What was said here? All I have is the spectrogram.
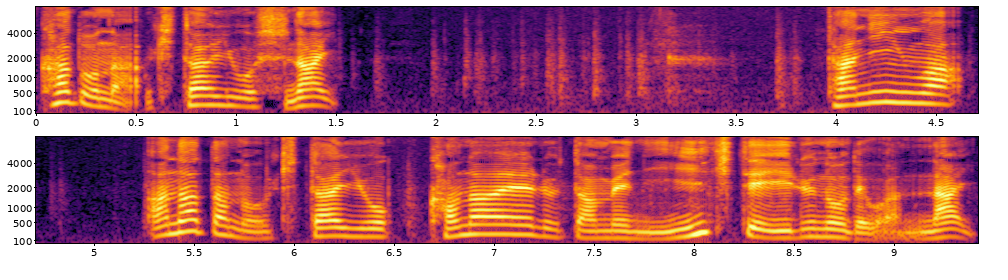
過度な期待をしない。他人はあなたの期待を叶えるために生きているのではない。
